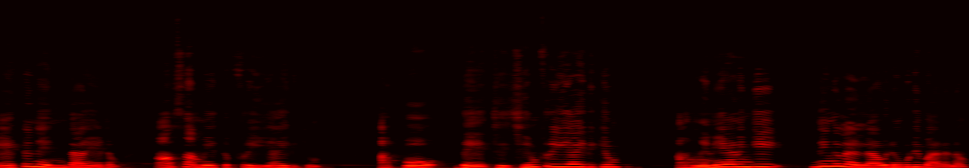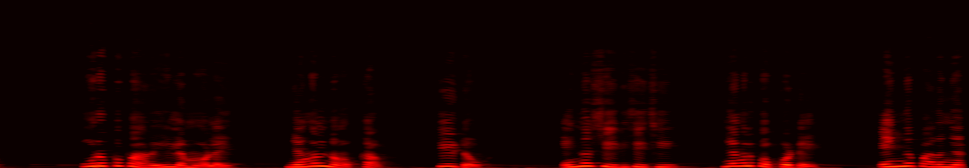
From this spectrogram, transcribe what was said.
ഏട്ടൻ എന്തായാലും ആ സമയത്ത് ഫ്രീ ആയിരിക്കും. അപ്പോ ദേ ചേച്ചിയും ഫ്രീ ആയിരിക്കും. അങ്ങനെയാണെങ്കിൽ നിങ്ങൾ എല്ലാവരും കൂടി വരണം. ഉറപ്പ് പറയില്ല മോളെ. ഞങ്ങൾ നോക്കാം. കേട്ടോ? എന്നാ ശരി ചേച്ചി. ഞങ്ങൾ പൊക്കോട്ടെ. എന്ന് പറഞ്ഞ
